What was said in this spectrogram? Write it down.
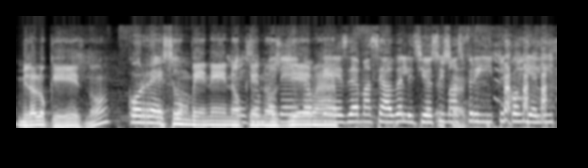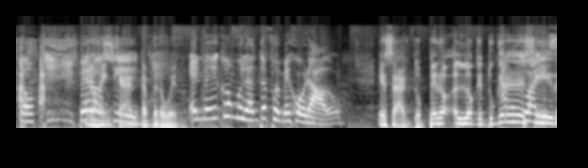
mira lo que es, ¿no? Correcto. Es un veneno Es que un nos veneno lleva... que es demasiado delicioso y más frito y con hielito. Pero Nos sí, encanta, pero bueno. El médico ambulante fue mejorado. Exacto, pero lo que tú quieres decir,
